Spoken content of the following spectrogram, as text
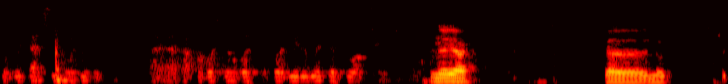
So we can see what you, I I have a question, what, what we do with the two options. no, yeah. Uh, no. check.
